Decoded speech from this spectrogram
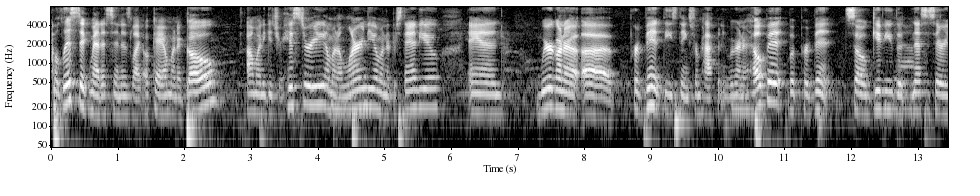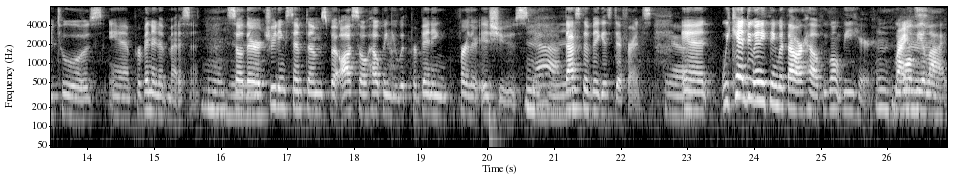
holistic medicine is like, okay, I'm gonna go, I'm gonna get your history, I'm gonna learn you, I'm gonna understand you, and we're gonna uh, prevent these things from happening. We're gonna help it, but prevent. So give you the Yeah. necessary tools and preventative medicine. So they're treating symptoms, but also helping you with preventing further issues. Yeah. That's the biggest difference. Yeah. And we can't do anything without our health. We won't be here. We Right. won't be alive.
